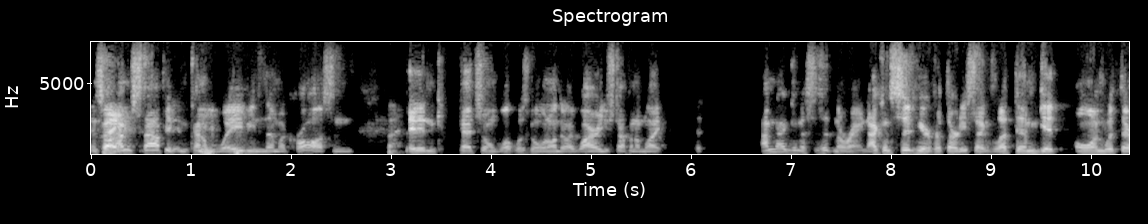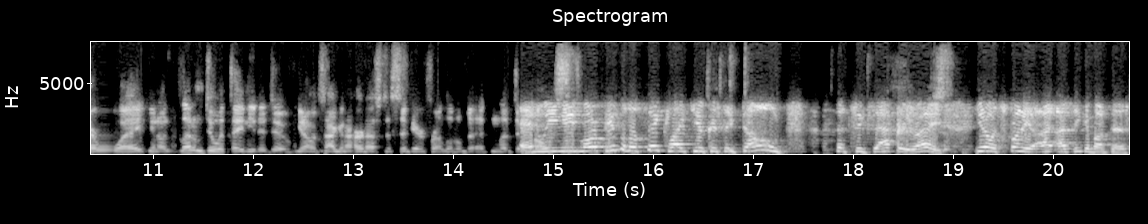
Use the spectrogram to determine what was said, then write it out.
and so right. I'm stopping and kind of mm-hmm. waving them across, and right. they didn't catch on what was going on. They're like, "Why are you stopping?" I'm like, I'm not going to sit in the rain. I can sit here for 30 seconds. Let them get on with their way. You know, let them do what they need to do. You know, it's not going to hurt us to sit here for a little bit and let them. And we need more people to think like you because they don't. That's exactly right. You know, it's funny. I, I think about this.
